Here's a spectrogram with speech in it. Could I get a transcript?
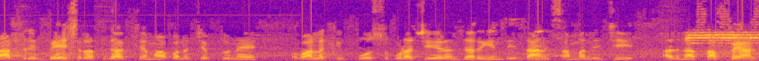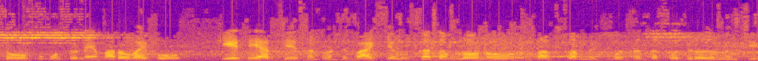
రాత్రి బేషరత్గా క్షమాపణ చెప్తూనే వాళ్ళకి పోస్ట్ కూడా చేయడం జరిగింది. దానికి సంబంధించి అది నా తప్పే అంటూ ఒప్పుకుంటూనే మరోవైపు కేటీఆర్ చేసినటువంటి వ్యాఖ్యలు గతంలోనూ ప్రస్తుతం గత కొద్ది రోజుల నుంచి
